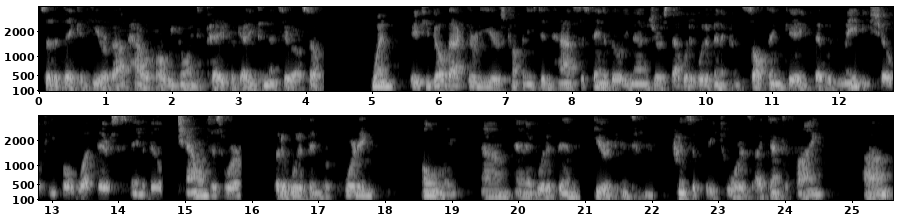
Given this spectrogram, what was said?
so that they could hear about how are we going to pay for getting to net zero. So when if you go back 30 years, companies didn't have sustainability managers. That would it would have been a consulting gig that would maybe show people what their sustainability challenges were, but it would have been reporting only, um, and it would have been geared into principally towards identifying um,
